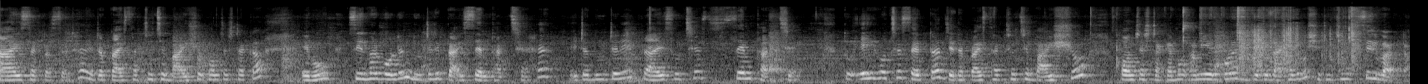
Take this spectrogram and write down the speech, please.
নাইস একটা সেট হ্যাঁ এটা প্রাইস থাকছে হচ্ছে বাইশশো পঞ্চাশ টাকা এবং সিলভার গোল্ডেন দুইটারই প্রাইস সেম থাকছে। হ্যাঁ এটা দুইটারই প্রাইস হচ্ছে সেম থাকছে। তো এই হচ্ছে সেটটা যেটা প্রাইস থাকছে হচ্ছে বাইশশো পঞ্চাশ টাকা এবং আমি এরপরে যেটা দেখা দেবো সেটা হচ্ছে সিলভারটা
